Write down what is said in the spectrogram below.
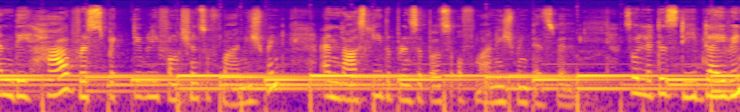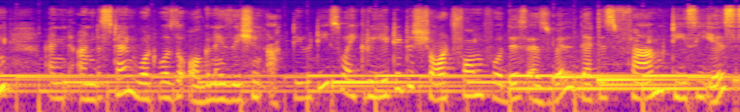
and they have respectively functions of management, and lastly, the principles of management as well. So let us deep dive in and understand what was the organization activity. So I created a short form for this as well, that is FAM TCS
